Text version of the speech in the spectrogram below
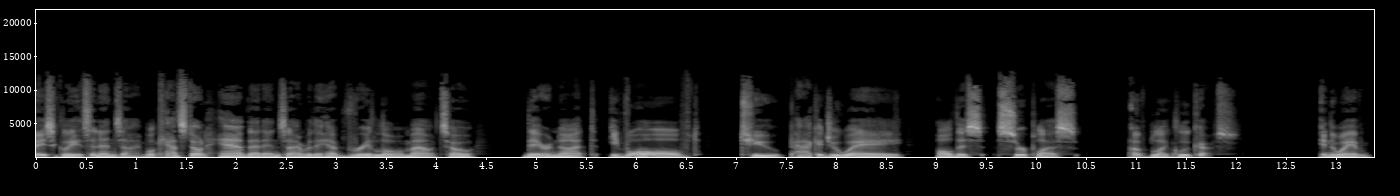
basically it's an enzyme. Well, cats don't have that enzyme or they have very low amount. So they are not evolved to package away all this surplus of blood glucose in the way of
